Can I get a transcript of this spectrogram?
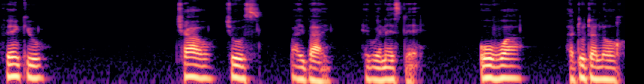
Thank you. Ciao, tchuss, bye bye. Have a nice day. Au revoir, à tout à l'heure.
